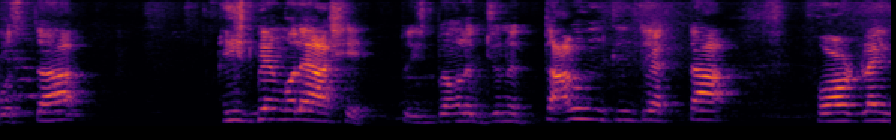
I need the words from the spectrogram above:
কোস্তা ইস্ট বেঙ্গলে আসে। তো ইস্ট বেঙ্গলের জন্য দারুণ কিন্তু একটা ফরওয়ার্ড লাইন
